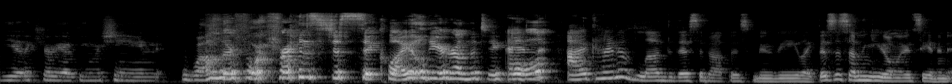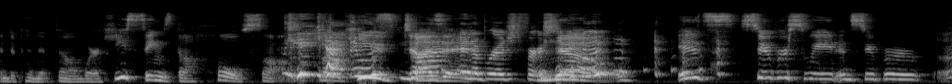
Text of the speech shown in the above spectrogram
via the karaoke machine while their four friends just sit quietly around the table. And I kind of loved this about this movie. Like, this is something you only would see in an independent film where he sings the whole song. yeah, like, it was not doesn't. an abridged version. No. it's super sweet and super. uh,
